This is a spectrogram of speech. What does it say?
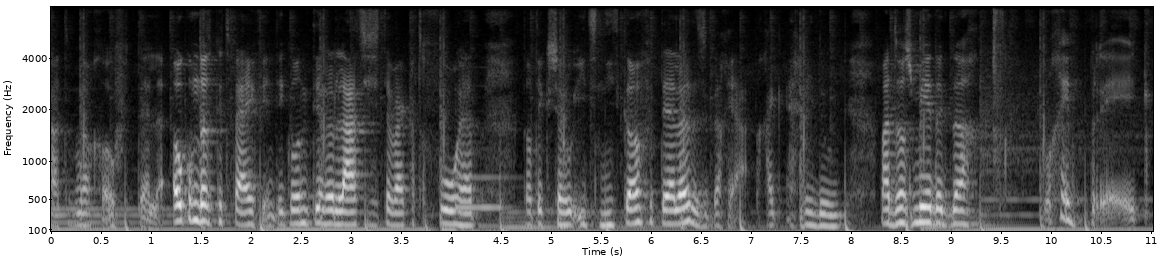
ga het wel gewoon vertellen. Ook omdat ik het fijn vind. Ik wil niet in een relatie zitten waar ik het gevoel heb dat ik zoiets niet kan vertellen. Dus ik dacht, ja, dat ga ik echt niet doen. Maar het was meer dat ik dacht, ik wil geen preek.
